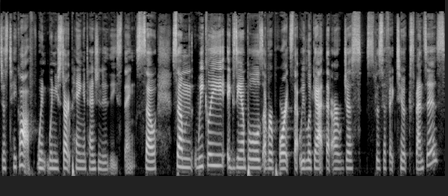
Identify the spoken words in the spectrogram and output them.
just take off when, when you start paying attention to these things so some weekly examples of reports that we look at that are just specific to expenses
